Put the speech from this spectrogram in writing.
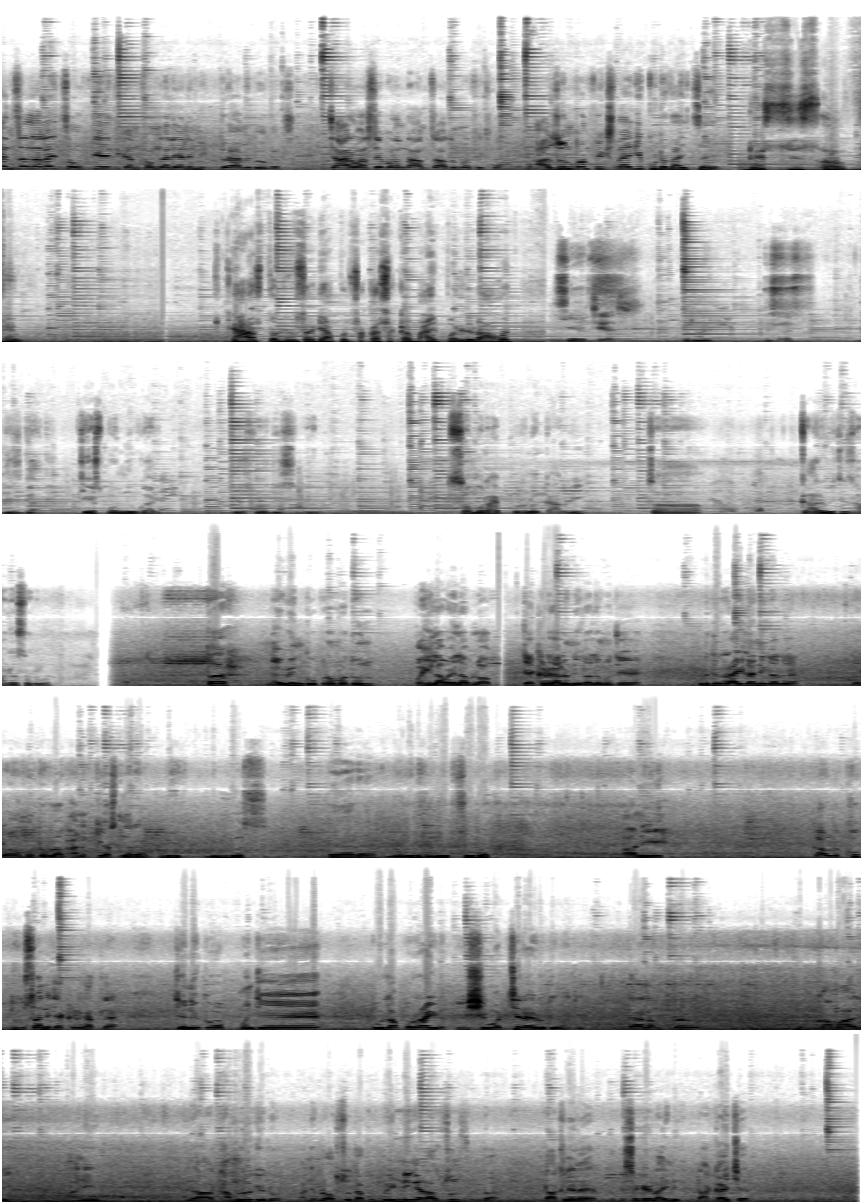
Cancel झालाय चौकी आहे ती कन्फर्म झाली आणि निघतोय आम्ही दोघंच. चार वाजतेपर्यंत आमचं अजून पण फिक्स नाही. अजून पण फिक्स नाही की कुठं जायचं आहे दिस इज अ व्ह्यू ह्याच तर व्ह्यूसाठी आपण सकाळ सकाळ बाहेर पडलेलो आहोत. दिस दिस गा चेस फॉर न्यू गाडी चेस फॉर दिस व्ह्यू समोर आहे पूर्ण कारवीचा कारवीची झाडं सर्व. तर नवीन गोप्रोमधून पहिला पहिला ब्लॉग जॅकेट घालून निघालो म्हणजे कुठेतरी राईडला निघालो आहे तर मोठो ब्लॉग हा नक्की असणार आहे आपली विंडोज तयार आहे नवीन हेल्मेटसोबत आणि का खूप दिवसांनी जॅकेट घातलं आहे जेणेक म्हणजे कोल्हापूर राईड ही शेवटची राईड होती माझी. त्यानंतर खूप कामं आली आणि थांबलो गेलो. आणि ब्लॉगसुद्धा खूप पेंडिंग आहेत अजूनसुद्धा टाकले नाही आहेत. ते सगळे लाईनीत टाकायचे आहेत.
